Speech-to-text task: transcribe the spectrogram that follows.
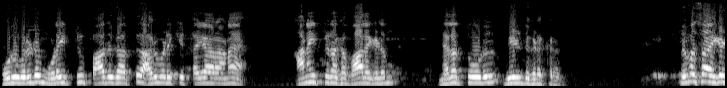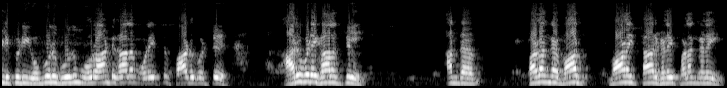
ஒரு வருடம் உழைத்து பாதுகாத்து அறுவடைக்கு தயாரான அனைத்து ரக வாழைகளும் நிலத்தோடு வீழ்ந்து கிடக்கிறது. விவசாயிகள் இப்படி ஒவ்வொரு போதும் ஒரு ஆண்டு காலம் உழைத்து பாடுபட்டு அறுவடை காலத்தில் அந்த பழங்கள் வார் வாழைத்தார்களை பழங்களை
